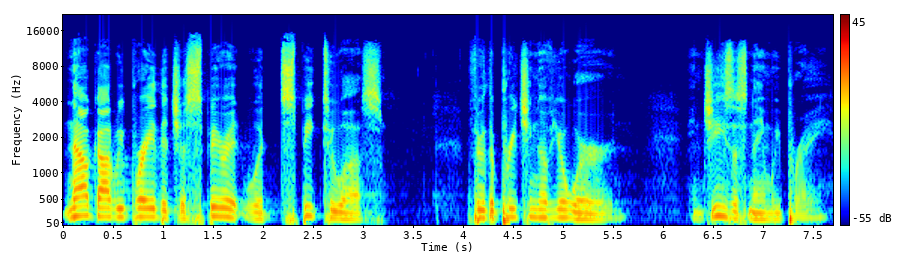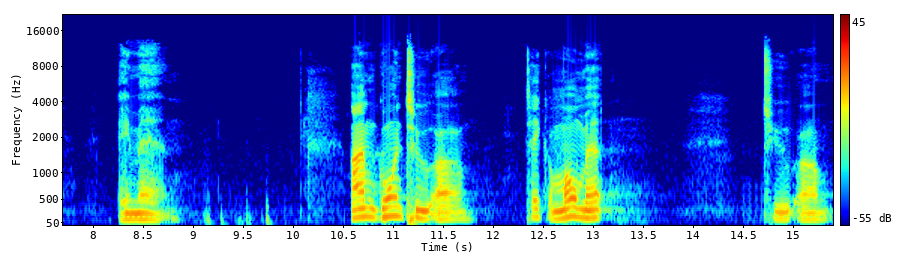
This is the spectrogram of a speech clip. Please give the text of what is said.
Now, God, we pray that your spirit would speak to us through the preaching of your word. In Jesus' name we pray. Amen. I'm going to uh, take a moment to um,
